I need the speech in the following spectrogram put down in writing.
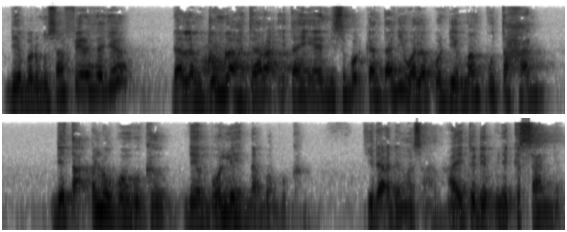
Dia bermusafir saja dalam jumlah jarak yang disebutkan tadi walaupun dia mampu tahan, dia tak perlu pun buka, dia boleh nak berbuka. Tidak ada masalah. Ha, itu dia punya kesan dia.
